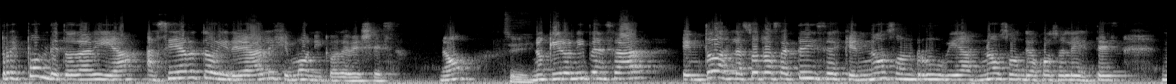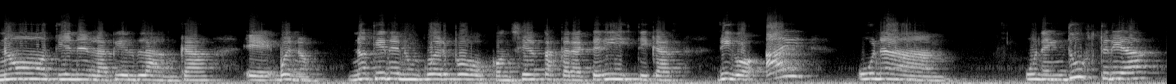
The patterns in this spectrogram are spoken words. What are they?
responde todavía a cierto ideal hegemónico de belleza, ¿no? No quiero ni pensar en todas las otras actrices que no son rubias, no son de ojos celestes, no tienen la piel blanca, eh, bueno, no tienen un cuerpo con ciertas características. Digo, hay una, una industria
